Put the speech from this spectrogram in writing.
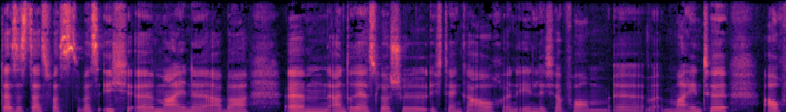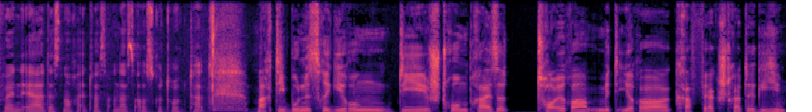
das ist das, was, was ich äh, meine. Aber ähm, Andreas Löschel, ich denke auch in ähnlicher Form äh, meinte, auch wenn er das noch etwas anders ausgedrückt hat. Macht die Bundesregierung die Strompreise teurer mit ihrer Kraftwerkstrategie?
